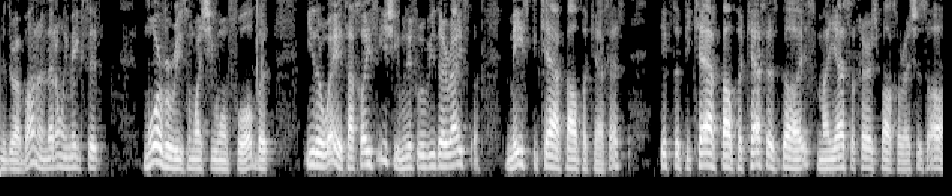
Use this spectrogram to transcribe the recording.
midrabanan, that only makes it more of a reason why she won't fall. But either way, it's achayis ishi, even if it would be deraisa. Meis pikach bal pakeches. If the pikach bal pakeches dies, mayas acheresh bal chareshes. Oh, ah,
